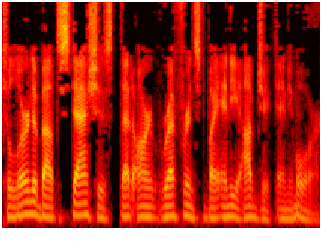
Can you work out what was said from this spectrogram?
to learn about stashes, that aren't referenced by any object anymore.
